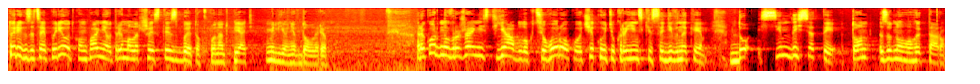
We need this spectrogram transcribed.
Торік за цей період компанія отримала чистий збиток в понад 5 мільйонів доларів. Рекордну врожайність яблук цього року очікують українські садівники до 70 тонн з одного гектару.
